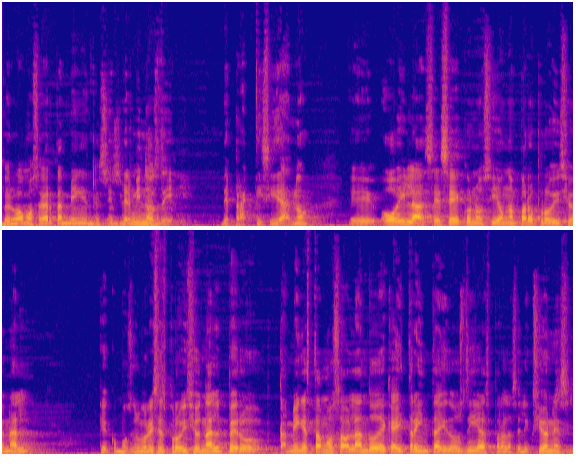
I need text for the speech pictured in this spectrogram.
pero vamos a ver también en, términos de, de, practicidad, ¿no? Eh, hoy la CC conocía un amparo provisional que como su nombre dice es provisional, pero también estamos hablando de que hay 32 días para las elecciones.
